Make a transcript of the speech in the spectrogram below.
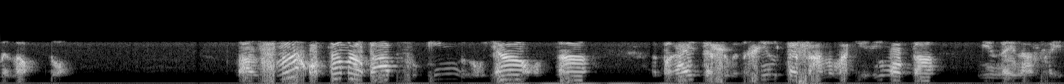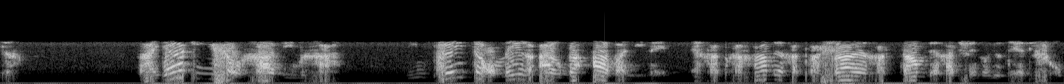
מלמדו. סמך אותם ארבעה פסוקים בנויה אותה ברייתא שבתחילתא שאנו מכירים אותה מליל הסדר. והיה כי ישלך ועמך, נמצאת אומר ארבעה בנים הם, אחד חכם, אחד רשע, אחד תם ואחד שאינו יודע לשאול.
